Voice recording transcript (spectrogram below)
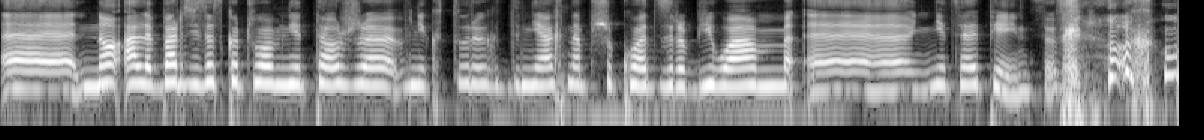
E, no, ale bardziej zaskoczyło mnie to, że w niektórych dniach na przykład zrobiłam e, niecałe 500 kroków.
